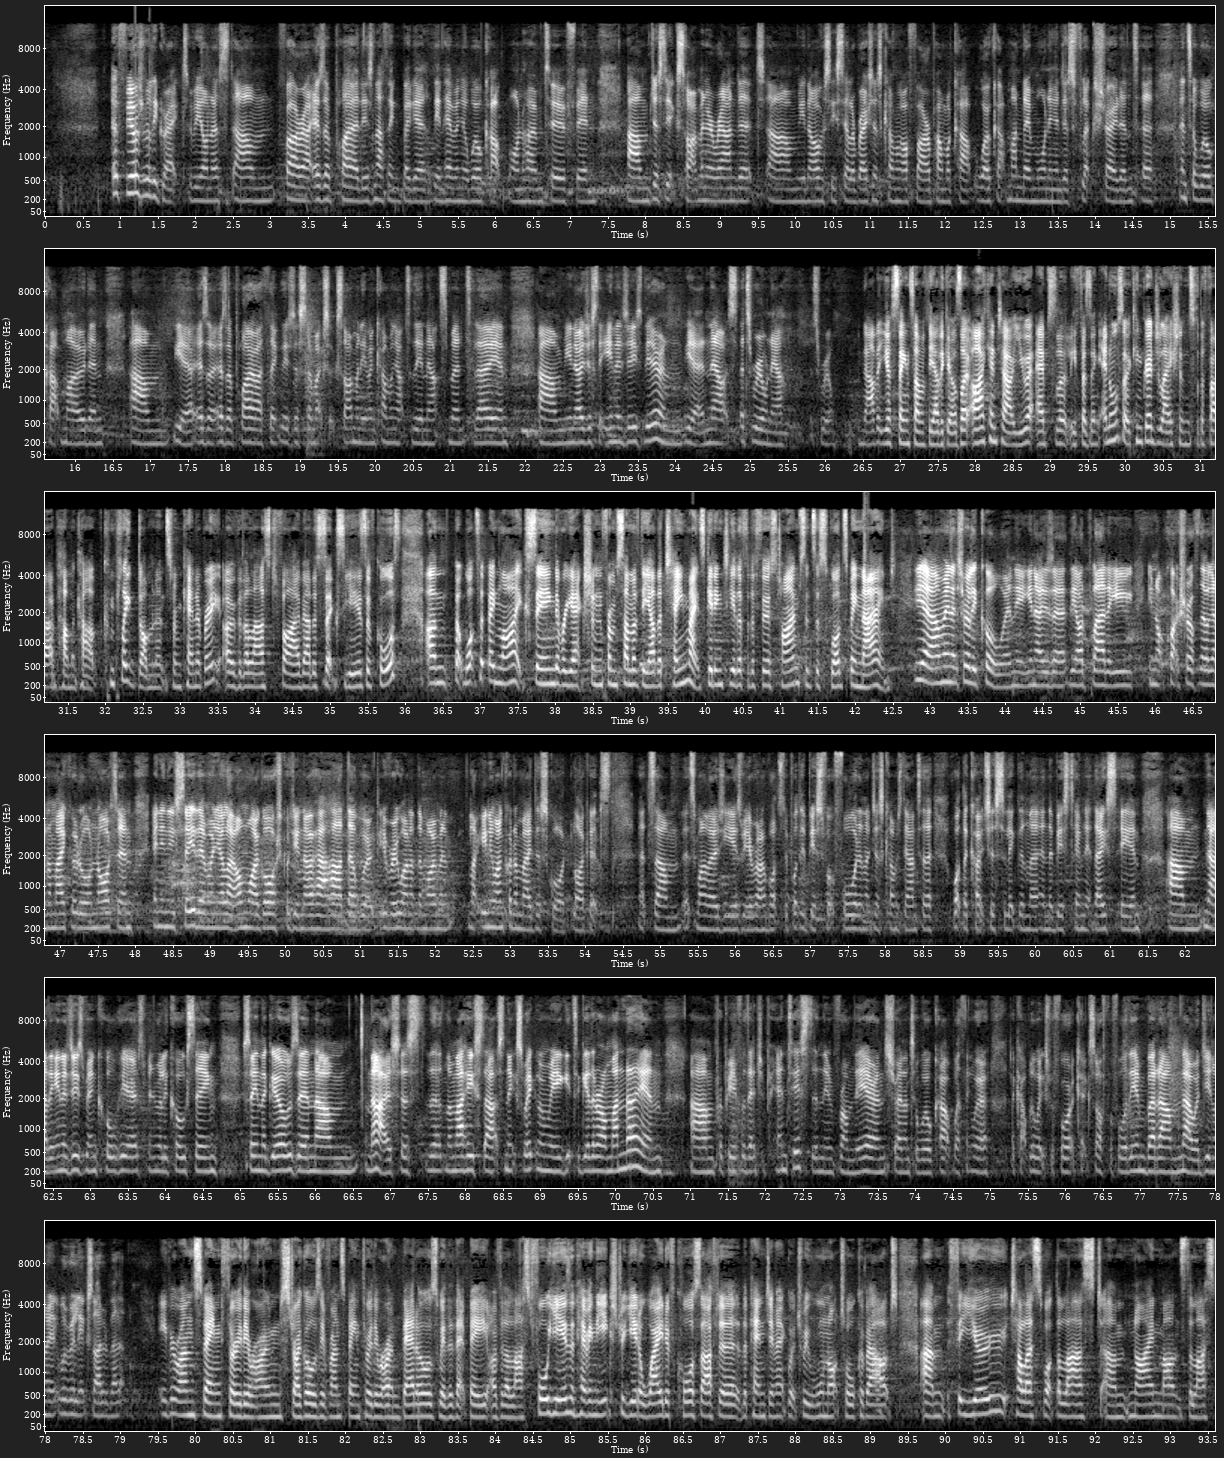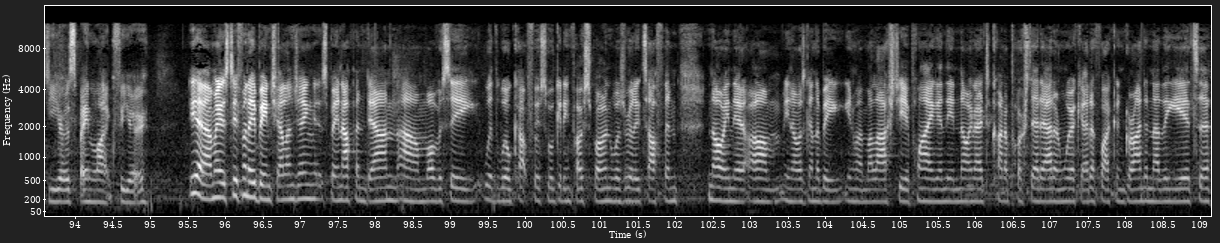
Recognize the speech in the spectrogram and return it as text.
It feels really great, to be honest. Um, far out as a player, there's nothing bigger than having a World Cup on home turf, and um, just the excitement around it. Um, you know, obviously celebrations coming off Farah Palmer Cup. Woke up Monday morning and just flicked straight into into World Cup mode. And um, yeah, as a as a player, I think there's just so much excitement even coming up to the announcement today, and um, you know, just the energy's there. And yeah, now it's it's real now. It's real now that you've seen some of the other girls, like I can tell you are absolutely fizzing. And also, congratulations for the Farah Palmer Cup. Complete dominance from Canterbury over the last five out of six years, of course. Um, but what's it been like seeing the reaction from some of the other teammates getting together for the first time since the squad's been named? Yeah, I mean, it's really cool. And, you know, there's a, the odd player that you, you're not quite sure if they're going to make it or not. And, and then you see them and you're like, oh my gosh, because you know how hard they've worked. Everyone at the moment, like anyone could have made the squad. Like it's, it's, um, it's one of those years where everyone wants to put their best foot forward, and it just comes down to what the coaches select and the, and the best team that they see. And um, no, the energy's been cool here. It's been really cool seeing seeing the girls, and um, no, it's just the, the mahi starts next week when we get together on Monday and um, prepare for that Japan test, and then from there and straight into World Cup. I think we're a couple of weeks before it kicks off before then, but um, no, we're generally we're really excited about it. Everyone's been through their own struggles, everyone's been through their own battles, whether that be over the last four years and having the extra year to wait, of course, after the pandemic, which we will not talk about. Um, for you, tell us what the last um, nine months, the last year has been like for you. Yeah, I mean, it's definitely been challenging. It's been up and down. Um, obviously, with the World Cup, first of all, getting postponed was really tough, and knowing that, um, you know, it was going to be, you know, my last year playing, and then knowing I had to kind of push that out and work out if I can grind another year to,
